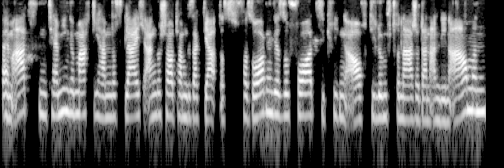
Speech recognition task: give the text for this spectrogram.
beim Arzt einen Termin gemacht, die haben das gleich angeschaut, haben gesagt, ja, das versorgen wir sofort. Sie kriegen auch die Lymphdrainage dann an den Armen.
